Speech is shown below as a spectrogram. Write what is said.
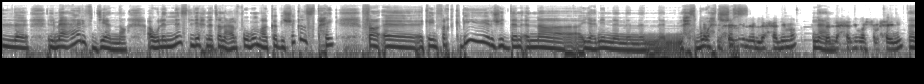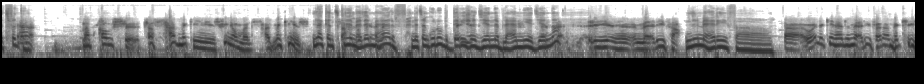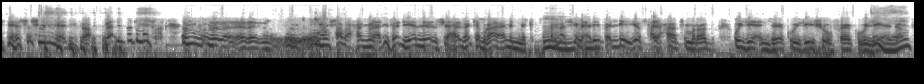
المعارف ديالنا. أو الناس اللي حنا تنعرفوهم هكا بشكل سطحي. فكاين فرق كبير جدا أن يعني نحسبوا واحد الشخص. حليمة؟ نعم. حليمة سمحي لي. آه، تفضل. ما بقاوش حتى الصحاب ما كاينينش. فين هما الصحاب؟ ما كاينش. لا كنتكلم على المعارف. حنا تنقولوا بالدارجه ديالنا بالعامية ديالنا. هي معرفة. المعرفه آه ولكن هذه المعرفة راه ما كايناش. اش من معرفة؟ معرفة المصطلح المعرفة ديال شي حاجة كتبغاها منك. أما شي معرفة اللي هي صحيحة تمرض ويجي عندك ويجي يشوفك ويجي هذا.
